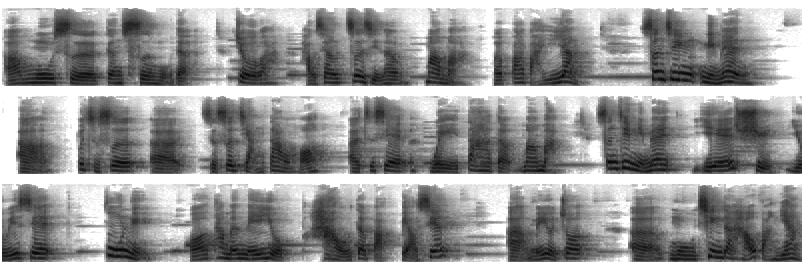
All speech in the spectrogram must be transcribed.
啊牧师跟师母的，就好像自己的妈妈。和爸爸一样，圣经里面啊，不只是呃，只是讲到哈，呃，这些伟大的妈妈，圣经里面也许有一些妇女哦，她们没有好的表表现啊，没有做呃母亲的好榜样。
